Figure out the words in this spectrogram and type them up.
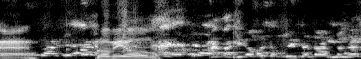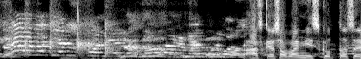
হ্যাঁ। রবিউল। আজকে সবাই মিস করতেছে।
